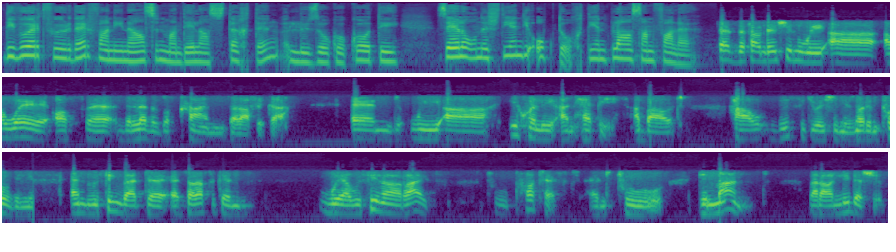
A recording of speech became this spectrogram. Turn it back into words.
Die woordvoerder van die Nelson Mandela Stigting, Luzuko Koti, sê hulle ondersteun die optog teen plaasaanvalle. As the foundation we are aware of uh, the levels of crime in South Africa and we are equally unhappy about how this situation is not improving and we think that uh, as South Africans we are within our rights to protest and to demand that our leadership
